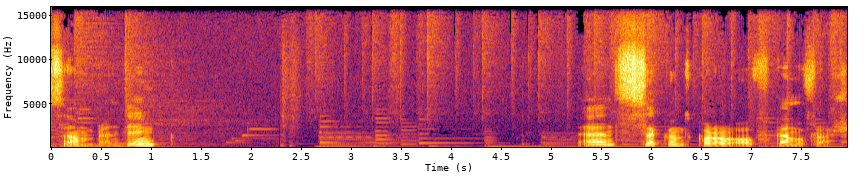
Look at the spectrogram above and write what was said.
some branding and second color of camouflage.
